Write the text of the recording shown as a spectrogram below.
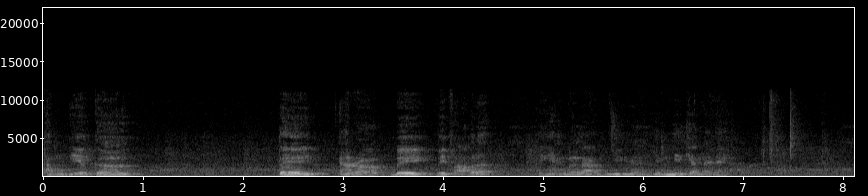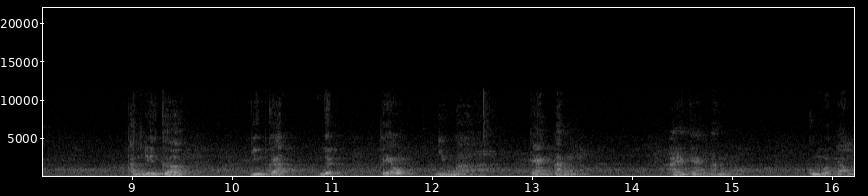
thắng đĩa cơ T R B B phở đó. Thì hãng nó làm như giống như cái anh này đây. Thắng đĩa cơ dùng cáp địch kéo nhưng mà càng thắng hai càng thắng cùng hoạt động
